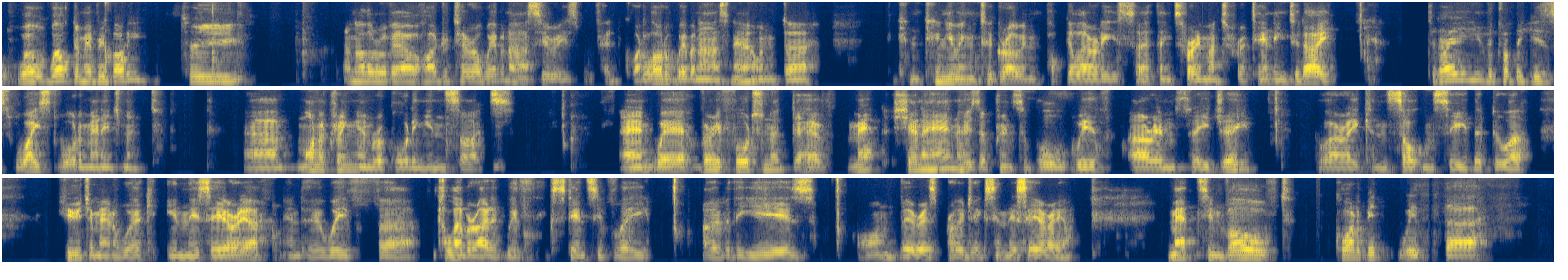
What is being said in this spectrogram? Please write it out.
Well, welcome everybody to another of our Hydroterra webinar series. We've had quite a lot of webinars now and uh, continuing to grow in popularity. So thanks very much for attending today. Today, the topic is wastewater management, uh, monitoring and reporting insights. And we're very fortunate to have Matt Shanahan, who's a principal with RMCG, who are a consultancy that do a huge amount of work in this area and who we've uh, collaborated with extensively over the years on various projects in this area. Matt's involved quite a bit with uh,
